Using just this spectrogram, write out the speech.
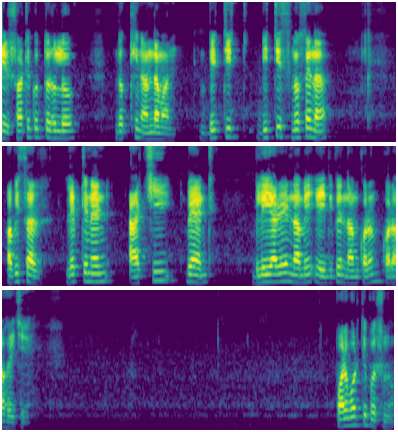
এর সঠিক উত্তর হলো দক্ষিণ আন্দামান। ব্রিটিশ ব্রিটিশ নৌসেনা অফিসার লেফটেন্যান্ট আর্চি ব্যান্ড ব্লেয়ারের নামে এই দ্বীপের নামকরণ করা হয়েছে। পরবর্তী প্রশ্ন।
